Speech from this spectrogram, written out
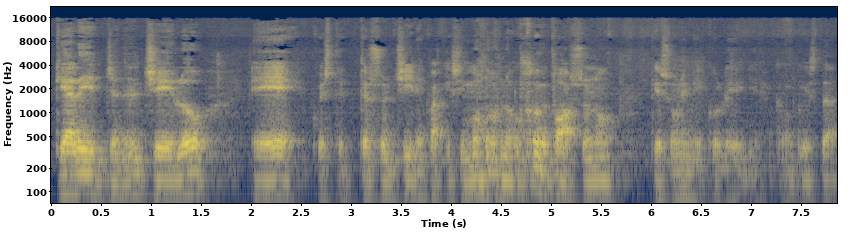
che aleggia nel cielo e queste personcine qua che si muovono come possono, che sono i miei colleghi. Ecco, questa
